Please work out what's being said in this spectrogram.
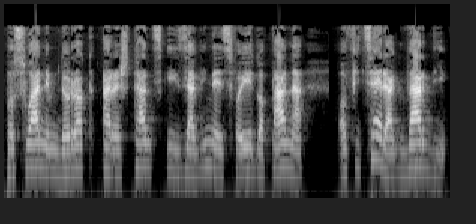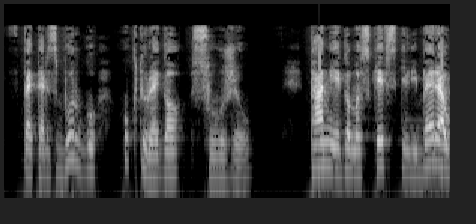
posłanym do rot aresztanckich za winę swojego pana, oficera gwardii w Petersburgu, u którego służył. Pan jego moskiewski liberał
